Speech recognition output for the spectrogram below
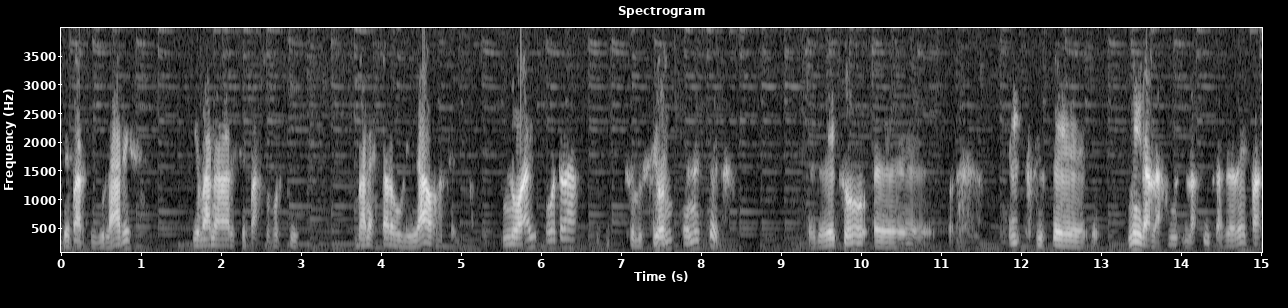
de particulares que van a dar ese paso porque van a estar obligados a hacerlo. No hay otra solución en el tema. De hecho, eh, si usted mira las, las cifras de DEPA,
